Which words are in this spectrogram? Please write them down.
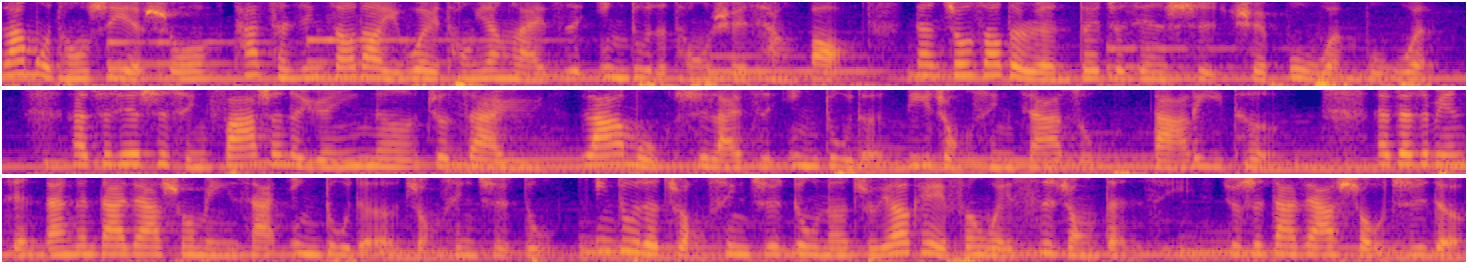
拉姆同时也说，他曾经遭到一位同样来自印度的同学强暴，但周遭的人对这件事却不闻不问。那这些事情发生的原因呢，就在于拉姆是来自印度的低种姓家族达利特。那在这边简单跟大家说明一下印度的种姓制度。印度的种姓制度呢，主要可以分为四种等级，就是大家熟知的。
